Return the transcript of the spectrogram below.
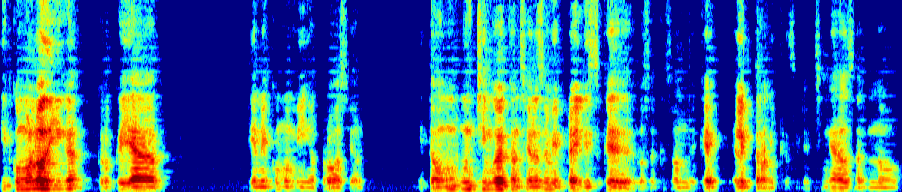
y cómo lo diga, creo que ya tiene como mi aprobación. Y tengo un, un chingo de canciones en mi playlist que, o sea, que son de que electrónicas, que chingada, o sea, no,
